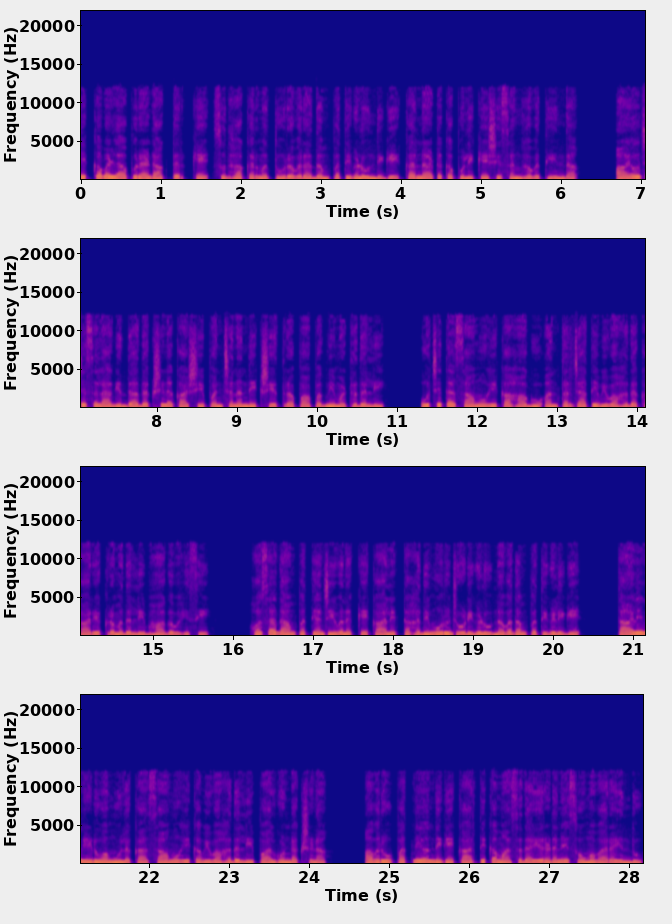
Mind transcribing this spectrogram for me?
Chikkaballapur doctor K. Sudhakar ಮತ್ತು ರವರ ದಂಪತಿಗಳೊಂದಿಗೆ ಕರ್ನಾಟಕ ಪುಲಿಕೇಶಿ ಸಂಘ ವತಿಯಿಂದ ಆಯೋಜಿಸಲಾಗಿದ್ದ ದಕ್ಷಿಣ ಕಾಶಿ ಪಂಚನಂದಿ ಕ್ಷೇತ್ರ ಪಾಪಗ್ನಿ ಮಠದಲ್ಲಿ ಉಚಿತ ಸಾಮೂಹಿಕ ಹಾಗೂ ಅಂತರ್ಜಾತಿ ವಿವಾಹದ ಕಾರ್ಯಕ್ರಮದಲ್ಲಿ ಭಾಗವಹಿಸಿ ಹೊಸ ದಾಂಪತ್ಯ ಜೀವನಕ್ಕೆ ಕಾಲಿಟ್ಟ ಹದಿಮೂರು ಜೋಡಿಗಳು ನವದಂಪತಿಗಳಿಗೆ ತಾಳಿ ನೀಡುವ ಮೂಲಕ ಸಾಮೂಹಿಕ ವಿವಾಹದಲ್ಲಿ ಪಾಲ್ಗೊಂಡ ಕ್ಷಣ ಅವರು ಪತ್ನಿಯೊಂದಿಗೆ ಕಾರ್ತಿಕ ಮಾಸದ ಎರಡನೇ ಸೋಮವಾರ ಎಂದು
